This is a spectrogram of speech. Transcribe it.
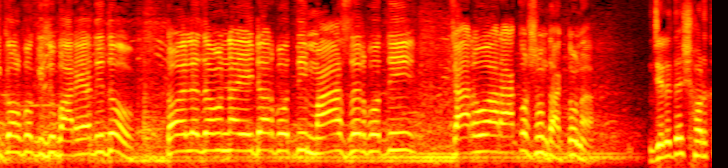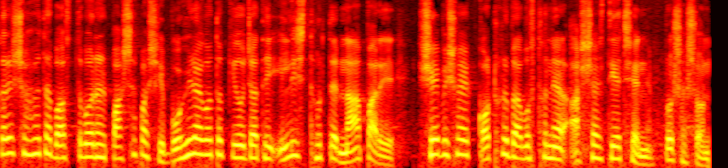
বিকল্প কিছু বাড়িয়ে দিত তাহলে যেমন না এইটার প্রতি মাছের প্রতি কারও আর আকর্ষণ থাকতো না। জেলেদের সরকারি সহায়তা বাস্তবায়নের পাশাপাশি বহিরাগত কেউ যাতে ইলিশ ধরতে না পারে সে বিষয়ে কঠোর ব্যবস্থা নেওয়ার আশ্বাস দিয়েছেন প্রশাসন।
